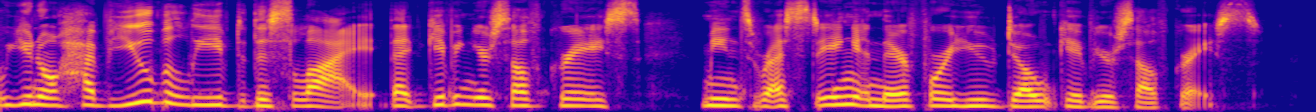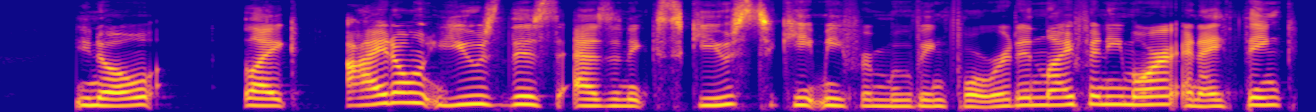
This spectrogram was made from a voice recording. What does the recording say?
you know have you believed this lie that giving yourself grace means resting and therefore you don't give yourself grace. You know, like I don't use this as an excuse to keep me from moving forward in life anymore. And I think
